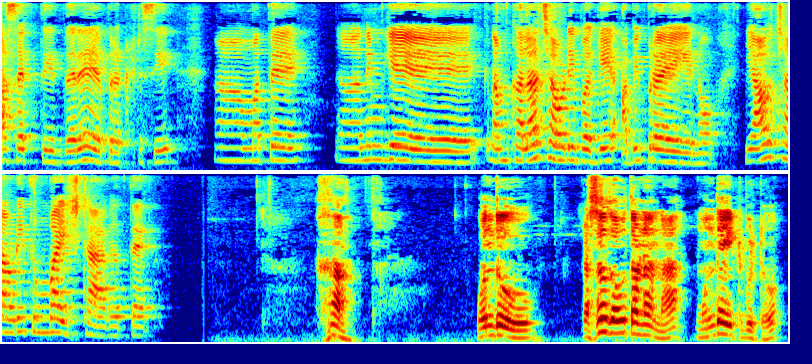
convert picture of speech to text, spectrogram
ಆಸಕ್ತಿ ಇದ್ದರೆ ಪ್ರಕಟಿಸಿ. ಮತ್ತೆ ನಿಮಗೆ ನಮ್ಮ ಕಲಾ ಚಾವಡಿ ಬಗ್ಗೆ ಅಭಿಪ್ರಾಯ ಏನು? ಯಾವ ಚಾವಡಿ ತುಂಬ ಇಷ್ಟ ಆಗುತ್ತೆ? ಹಾಂ, ಒಂದು ರಸದೌತಣನ ಮುಂದೆ ಇಟ್ಬಿಟ್ಟು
